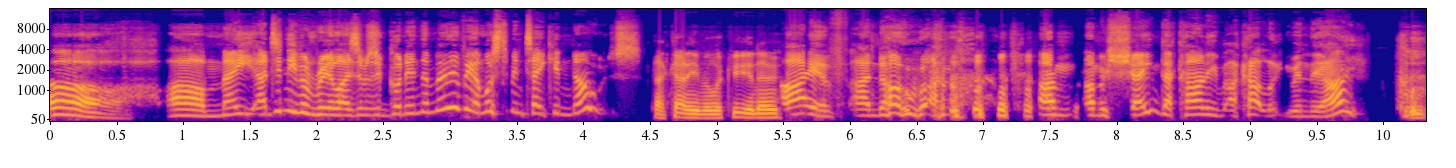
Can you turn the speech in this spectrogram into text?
Oh, oh, mate! I didn't even realise there was a gun in the movie. I must have been taking notes. I can't even look at you now. I have. I know. I'm. I'm. I'm ashamed. I can't even. I can't look you in the eye.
